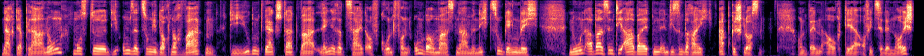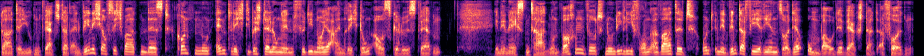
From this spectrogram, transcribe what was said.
Nach der Planung musste die Umsetzung jedoch noch warten. Die Jugendwerkstatt war längere Zeit aufgrund von Umbaumaßnahmen nicht zugänglich. Nun aber sind die Arbeiten in diesem Bereich abgeschlossen. Und wenn auch der offizielle Neustart der Jugendwerkstatt ein wenig auf sich warten lässt, konnten nun endlich die Bestellungen für die neue Einrichtung ausgelöst werden. In den nächsten Tagen und Wochen wird nun die Lieferung erwartet und in den Winterferien soll der Umbau der Werkstatt erfolgen.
